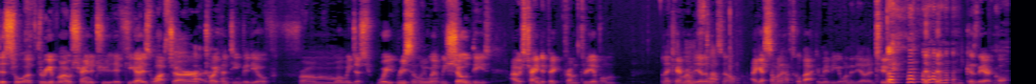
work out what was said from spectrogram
this uh, three of them. I was trying to choose. If you guys watch our toy hunting video from when we just we recently went, we showed these. I was trying to pick from three of them, and I can't remember the other was ones now. I guess I'm gonna have to go back and maybe get one of the other two. because they are cool.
